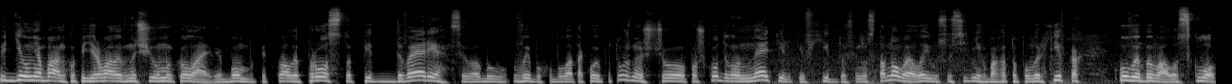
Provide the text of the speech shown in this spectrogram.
Відділення банку підірвали вночі у Миколаєві. Бомбу підклали просто під двері. Сила вибуху була такою потужною, що пошкодило не тільки вхід до фінустанови, але й у сусідніх багатоповерхівках повибивало скло.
